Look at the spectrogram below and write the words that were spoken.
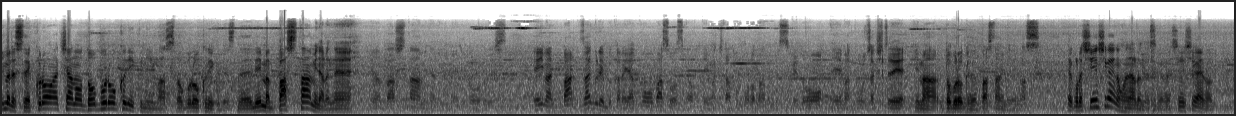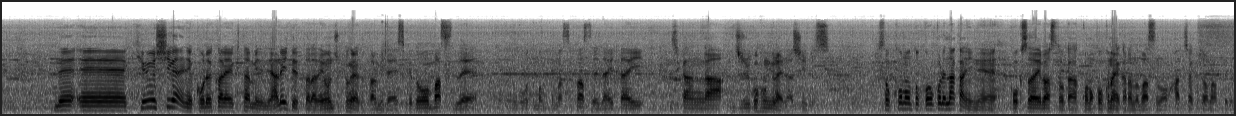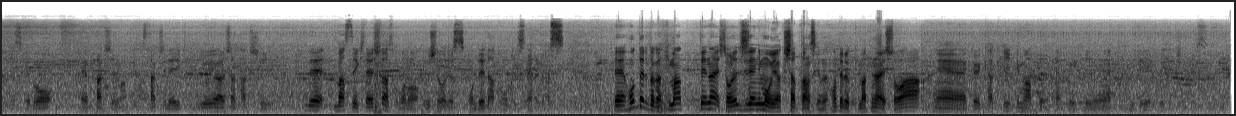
今ですねクロアチアのドブロクニクにいます。ドブロクニクですね。で今バスターミナルね。今バスターミナルにいるところです。で今ザグレブから夜行バスを使って今来たところなんですけど今到着して今ドブロクニクのバスターミナルにいます。でこれ新市街の方にあるんですけどね。新市街の。で、えー、旧市街にこれから行くために、ね、歩いてったら、ね、40分ぐらいかかるみたいですけどバスで行こうと思ってます。バスで大体時間が15分ぐらいらしいです。そこのところこれ中にね国際バスとかこの国内からのバスの発着場になってるんですけどタクシー待ってます。タクシーで余裕がある人はタクシー。でバスで行きたい人はそこの後ろです。この出たところですねあります。でホテルとか決まってない人俺事前にもう予約しちゃったんですけど、ね、ホテル決まってない人は、えー、客引きもあって客引きね見ていく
